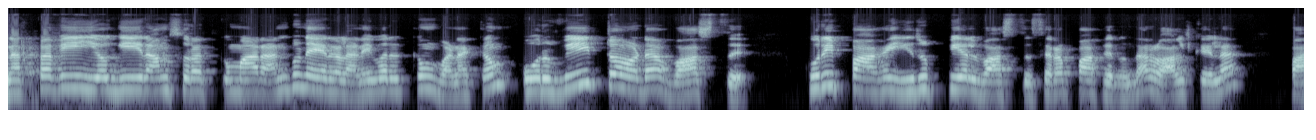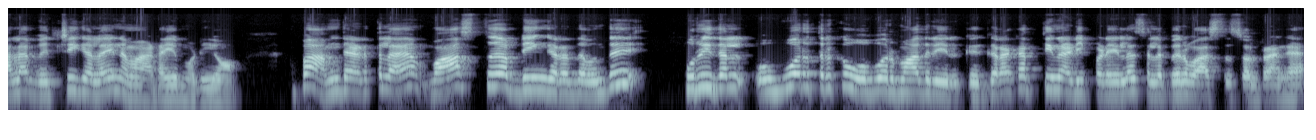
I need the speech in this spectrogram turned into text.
நற்பவி யோகி ராம் சுரத்குமார் அன்பு நேயர்கள் அனைவருக்கும் வணக்கம். ஒரு வீட்டோட வாஸ்து குறிப்பாக இருப்பியல் வாஸ்து சிறப்பாக இருந்தால் வாழ்க்கையில பல வெற்றிகளை நம்ம அடைய முடியும். அப்ப அந்த இடத்துல வாஸ்து அப்படிங்கிறத வந்து புரிதல் ஒவ்வொருத்தருக்கும் ஒவ்வொரு மாதிரி இருக்கு. கிரகத்தின் அடிப்படையில சில பேர் வாஸ்து சொல்றாங்க.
